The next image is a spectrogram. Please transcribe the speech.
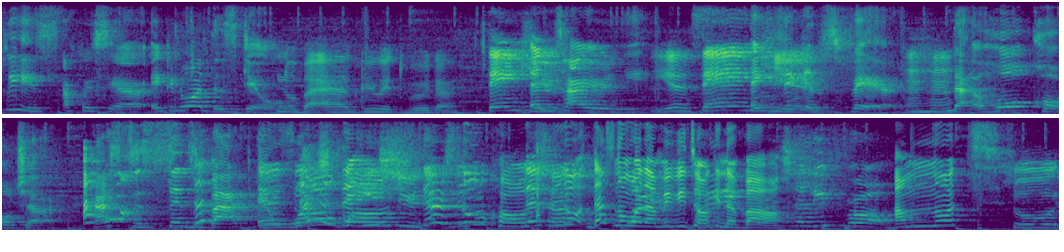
Please, Akosia, ignore this girl No, but I agree with Rhoda. Thank you. entirely. Yes. Thank And you you. think it's fair Mhm. that a whole culture has to sit back and There's watch no the cul- issue? There's no culture. There's no. That's not what I'm even talking about. Originally from. I'm not. So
